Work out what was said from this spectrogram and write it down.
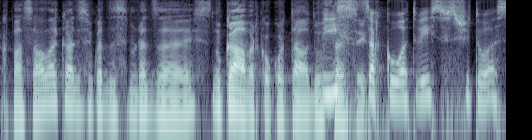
ēka pasaulē, kādu es jebkad esmu redzējis. Nu, kā var kaut ko tādu uztaisīt? Izsakot visus šitos.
